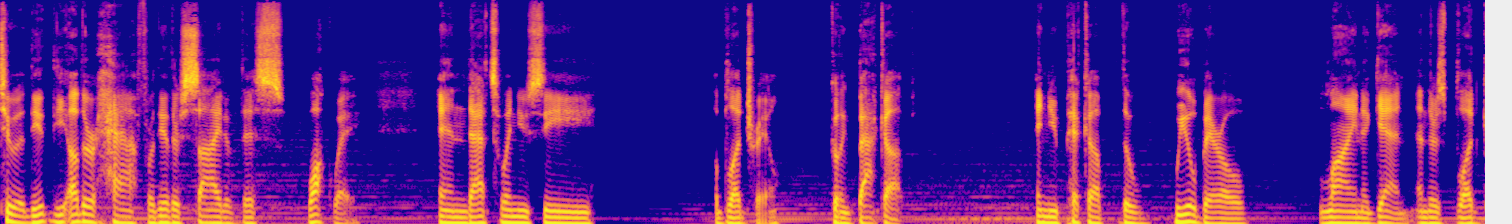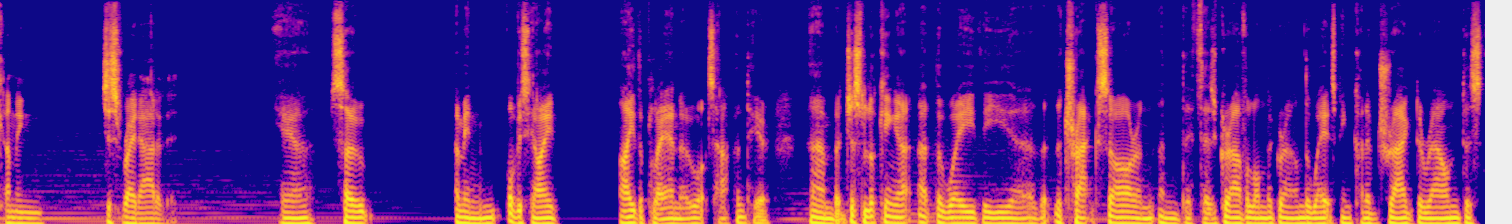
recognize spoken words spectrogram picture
to the the other half or the other side of this walkway, and that's when you see a blood trail going back up, and you pick up the wheelbarrow line again, and there's blood coming just right out of it. Yeah. So, I mean, obviously, I, I the player, know what's happened here. Um, but just looking at, at the way the, uh, the the tracks are, and, and if there's gravel on the ground, the way it's been kind of dragged around, just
